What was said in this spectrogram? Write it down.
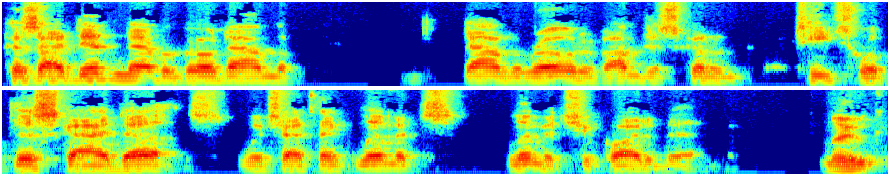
because I didn't ever go down the down the road of I'm just going to teach what this guy does, which I think limits limits you quite a bit. Luke?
